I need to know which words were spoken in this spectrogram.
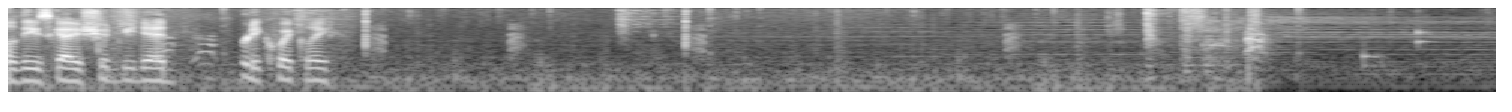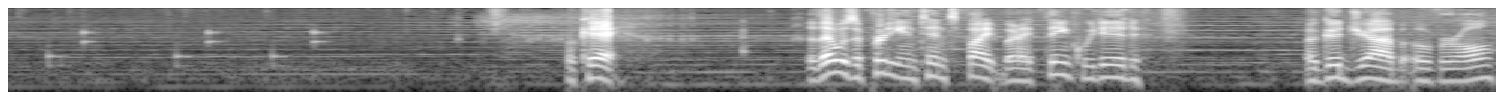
All of these guys should be dead pretty quickly. Okay. So that was a pretty intense fight, but I think we did a good job overall.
